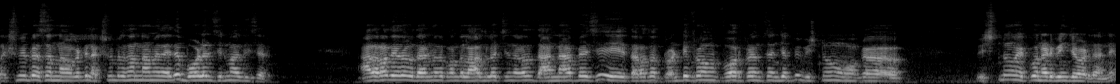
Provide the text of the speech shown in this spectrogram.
లక్ష్మీ ప్రసన్న ఒకటి. లక్ష్మీ ప్రసన్న మీద అయితే బోల్డెన్ సినిమాలు తీశారు. ఆ తర్వాత ఏదో దాని మీద కొంత లాసులు వచ్చిన తర్వాత దాన్ని ఆపేసి తర్వాత ట్వంటీ ఫ్రేమ్ ఫోర్ ఫ్రేమ్స్ అని చెప్పి విష్ణు ఒక విష్ణు ఎక్కువ నడిపించేవాడు దాన్ని.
